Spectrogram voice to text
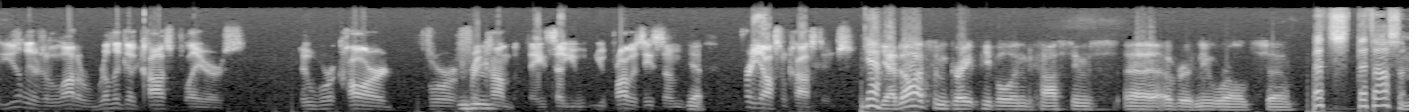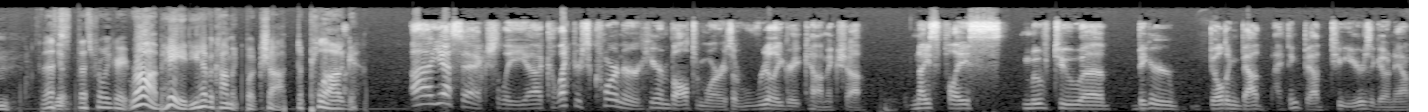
usually there's a lot of really good cosplayers who work hard for free Mhm. comic days. So you you probably see some Yep. pretty awesome costumes. Yeah. Yeah, they'll have some great people in costumes uh, over at New World. So That's that's awesome. That's Yep. that's really great. Rob, hey, do you have a comic book shop to plug? Uh, yes, actually. Uh, Collector's Corner here in Baltimore is a really great comic shop. Nice place. Moved to a bigger building about, I think, about two years ago now.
